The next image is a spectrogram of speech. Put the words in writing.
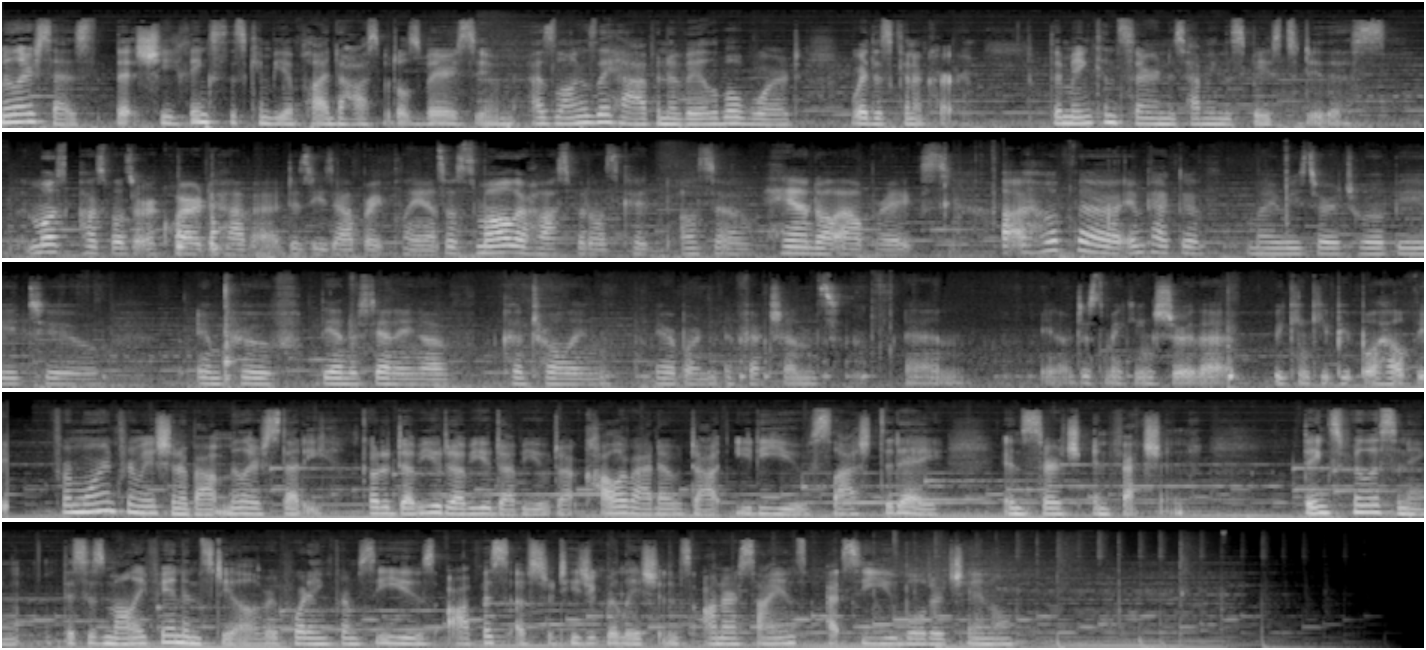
Miller says that she thinks this can be applied to hospitals very soon, as long as they have an available ward where this can occur. The main concern is having the space to do this. Most hospitals are required to have a disease outbreak plan, so smaller hospitals could also handle outbreaks. I hope the impact of my research will be to improve the understanding of controlling airborne infections and you know, just making sure that we can keep people healthy. For more information about Miller's study, go to www.colorado.edu/today and search infection. Thanks for listening. This is Molly Pfannenstiel reporting from CU's Office of Strategic Relations on our Science at CU Boulder channel.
